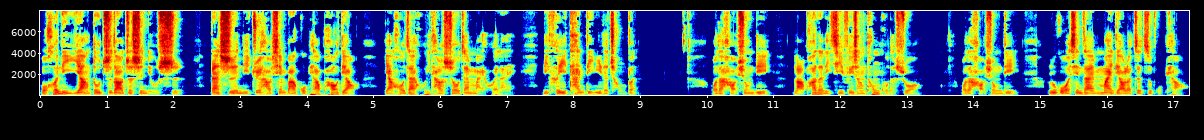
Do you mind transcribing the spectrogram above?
我和你一样都知道这是牛市，但是你最好先把股票抛掉，然后在回调的时候再买回来，你可以摊低你的成本。我的好兄弟，老帕的里奇非常痛苦地说：“我的好兄弟。”如果我现在卖掉了这只股票，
